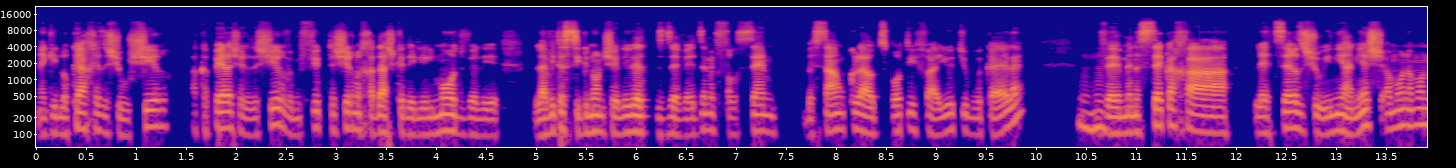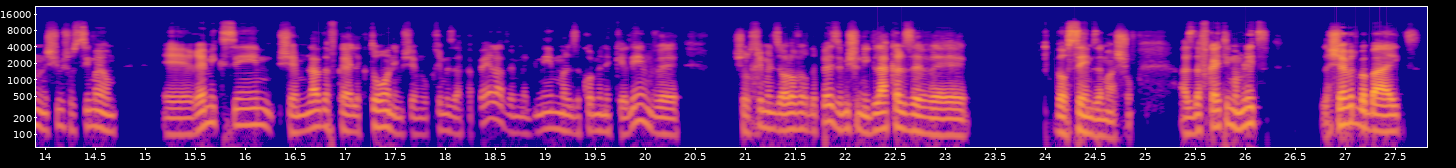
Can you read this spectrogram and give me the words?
נגיד, לוקח איזשהו שיר, אקפלה של איזה שיר, ומפיק את השיר מחדש כדי ללמוד ולהביא את הסגנון שלי לזה, ואת זה מפרסם ב-SoundCloud, Spotify, יוטיוב וכאלה, mm-hmm. ומנסה ככה לייצר איזשהו עניין. יש המון המון אנשים שעושים היום אה, רמיקסים שהם לאו דווקא אלקטרונים, שהם לוקחים איזה הקפלה ומנגנים על זה כל מיני כלים, ושולחים את זה all over the place, ומישהו נדלק על זה ו... ועושה עם זה משהו. אז דווקא הייתי ממליץ לשבת בבית,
